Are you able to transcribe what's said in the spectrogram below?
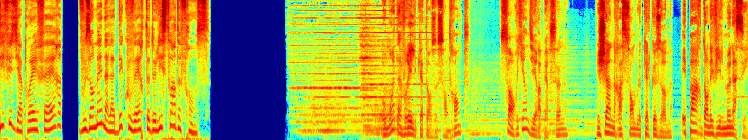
Diffusia.fr vous emmène à la découverte de l'histoire de France. Au mois d'avril 1430, sans rien dire à personne, Jeanne rassemble quelques hommes et part dans les villes menacées.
